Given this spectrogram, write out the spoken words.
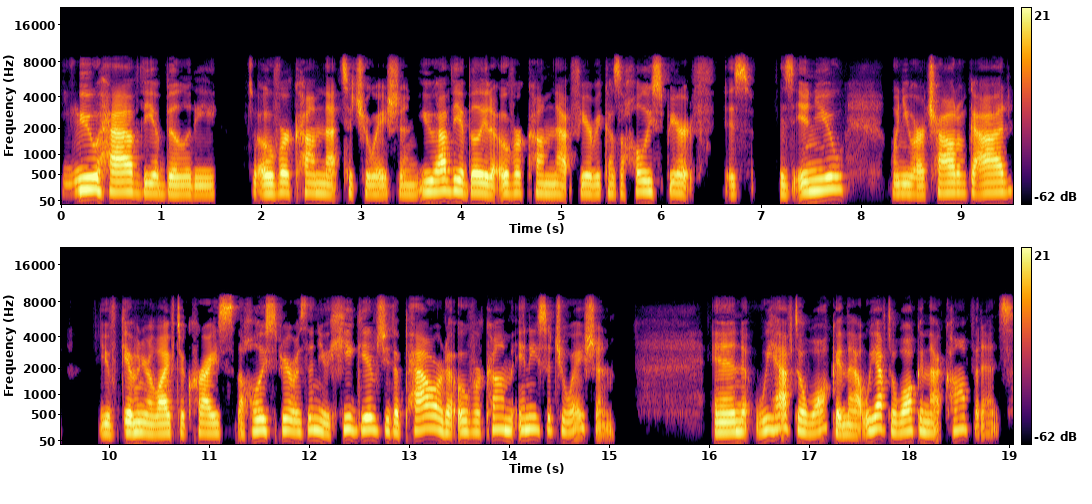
You have the ability to overcome that situation. You have the ability to overcome that fear because the Holy Spirit is is in you when you are a child of God. You've given your life to Christ. The Holy Spirit was in you. He gives you the power to overcome any situation. And we have to walk in that. We have to walk in that confidence.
